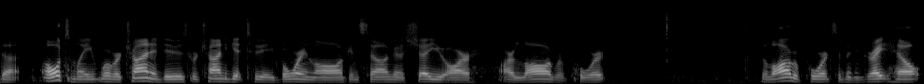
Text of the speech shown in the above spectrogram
the ultimately what we're trying to do is we're trying to get to a boring log, and so I'm going to show you our our log report the log reports have been a great help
